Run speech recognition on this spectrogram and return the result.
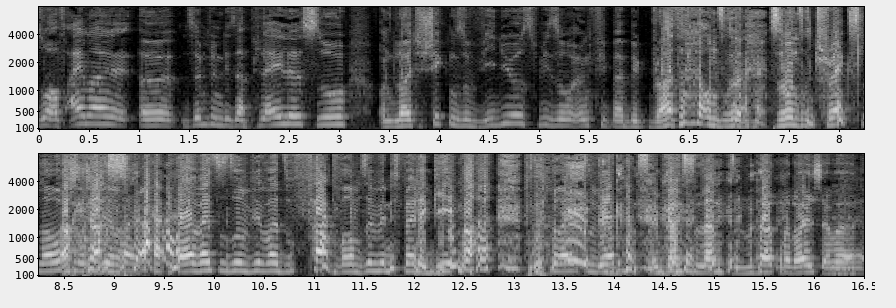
so auf einmal äh, sind wir in dieser Playlist so und Leute schicken so Videos, wie so irgendwie bei Big Brother unsere so unsere Tracks laufen. Ach, krass. Waren, ja, weißt du so, wir waren so fuck, warum sind wir nicht bei der GEMA? So, weißt du, wir Im, ganz, Im ganzen Land hört man euch, aber, Ja.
